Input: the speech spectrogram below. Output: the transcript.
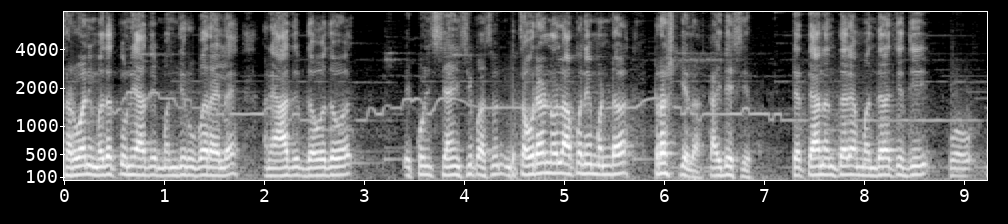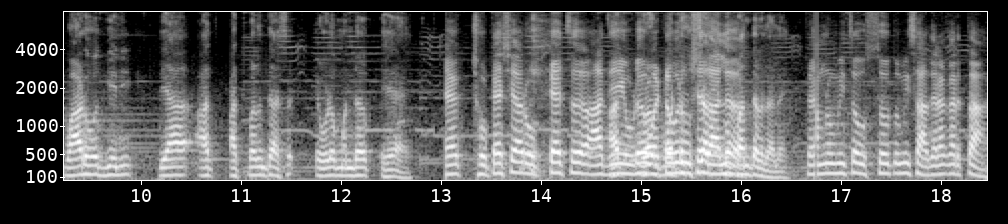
सर्वांनी मदत करून आज हे मंदिर उभं राहिलं आहे आणि आज जवळजवळ एकोणीसशे शहाऐंशीपासून चौऱ्याण्णवला आपण हे मंडळ ट्रस्ट केलं कायदेशीर. त्या त्यानंतर या मंदिराची जी वाढ होत गेली या आज आजपर्यंत असं एवढं मंडळ हे आहे. या छोट्याशा रोपट्याचं आज एवढं वट- वटवृक्ष झालं. रामनवमीचा उत्सव तुम्ही साजरा करता.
